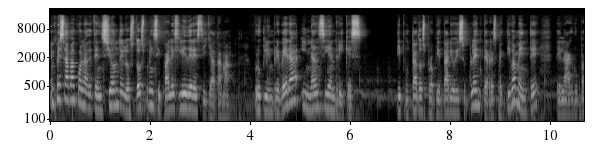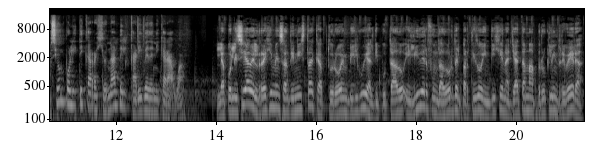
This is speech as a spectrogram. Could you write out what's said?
empezaba con la detención de los dos principales líderes de Yatama, Brooklyn Rivera y Nancy Enríquez, diputados propietario y suplente respectivamente de la Agrupación Política Regional del Caribe de Nicaragua. La policía del régimen sandinista capturó en Bilgui al diputado y líder fundador del partido indígena Yatama Brooklyn Rivera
